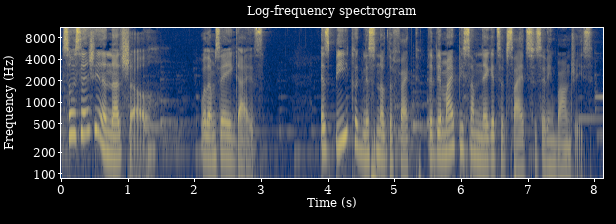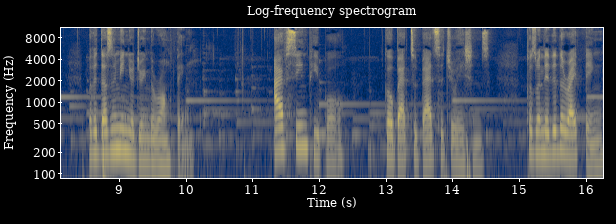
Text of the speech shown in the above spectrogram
So, essentially, in a nutshell, what I'm saying, guys, is be cognizant of the fact that there might be some negative sides to setting boundaries, but it doesn't mean you're doing the wrong thing. I've seen people go back to bad situations because when they did the right thing,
